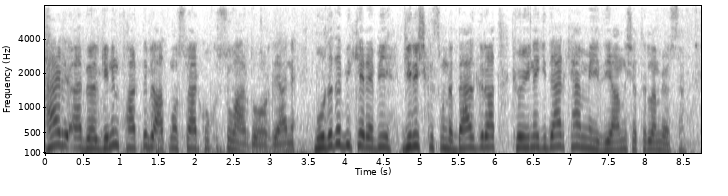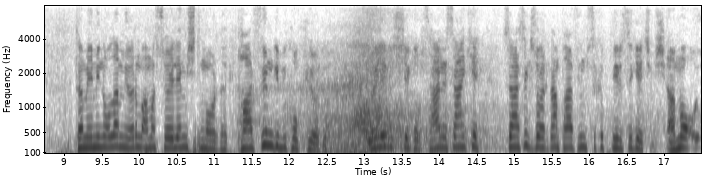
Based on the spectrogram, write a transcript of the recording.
Her e, bölgenin farklı bir atmosfer kokusu vardı orada. Yani burada da bir kere bir giriş kısmında Belgrad köyüne giderken miydi yanlış hatırlamıyorsam. Tam emin olamıyorum ama söylemiştim orada. Parfüm gibi kokuyordu. Öyle bir çiçek kokusu. Hani sanki sanki sokaktan parfüm sıkıp birisi geçmiş. Ama o,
